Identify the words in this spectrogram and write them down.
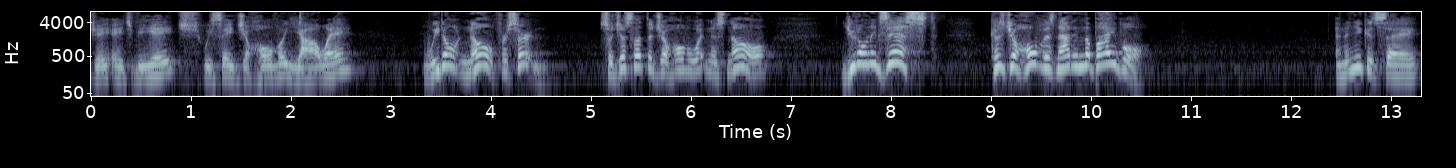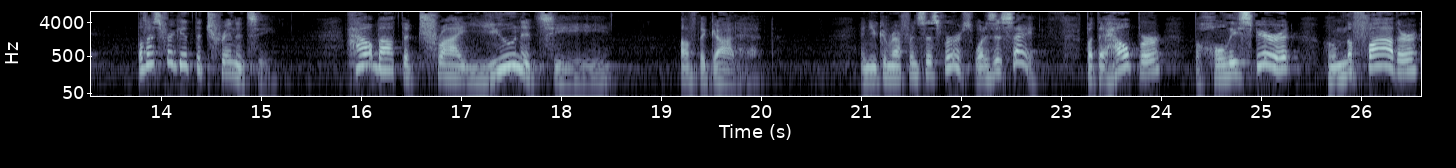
JHVH. We say Jehovah, Yahweh. We don't know for certain. So just let the Jehovah Witness know you don't exist because Jehovah is not in the Bible. And then you could say, but let's forget the Trinity. How about the triunity of the Godhead? And you can reference this verse. What does it say? But the helper, the Holy Spirit, whom the Father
